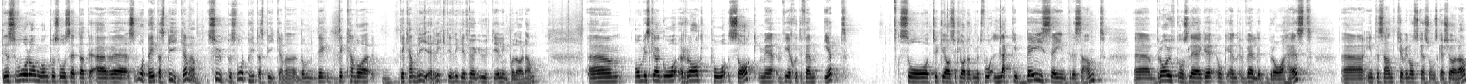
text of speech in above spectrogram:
Det är en svår omgång på så sätt att det är eh, svårt att hitta spikarna. Supersvårt att hitta spikarna. De, det, det, kan vara, det kan bli riktigt, riktigt hög utdelning på lördagen. Um, om vi ska gå rakt på sak med V75 1 så tycker jag såklart att nummer två Lucky Base är intressant. Uh, bra utgångsläge och en väldigt bra häst. Uh, intressant Kevin Oskarsson ska köra.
